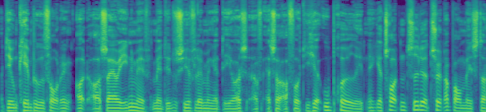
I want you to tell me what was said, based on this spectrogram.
Og det er jo en kæmpe udfordring. Og, og så er jeg jo enig med, med det, du siger, Flemming, at det er også at, altså, at få de her uprøvede ind. Ikke? Jeg tror, den tidligere Tønderborgmester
